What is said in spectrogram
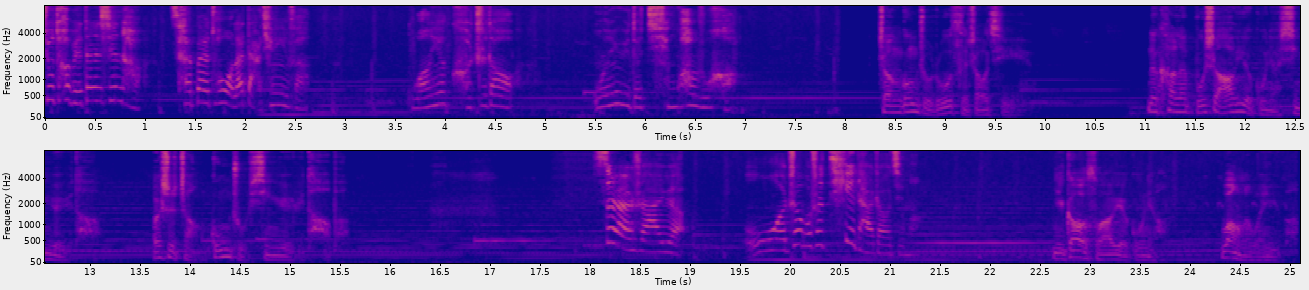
就特别担心他，才拜托我来打听一番。王爷可知道文宇的情况如何？长公主如此着急，那看来不是阿月姑娘心悦于他，而是长公主心悦于他吧？自然是阿月，我这不是替他着急吗？你告诉阿月姑娘，忘了文宇吧。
